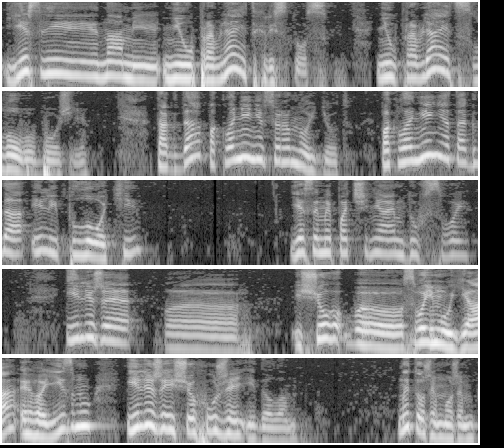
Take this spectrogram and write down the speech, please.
если нами не управляет Христос, не управляет Слово Божье, тогда поклонение все равно идет. Поклонение тогда или плоти, если мы подчиняем дух свой, или же э, еще э, своему я, эгоизму, или же еще хуже идолам. Мы тоже можем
